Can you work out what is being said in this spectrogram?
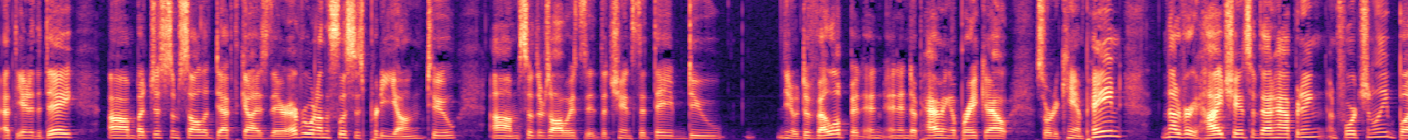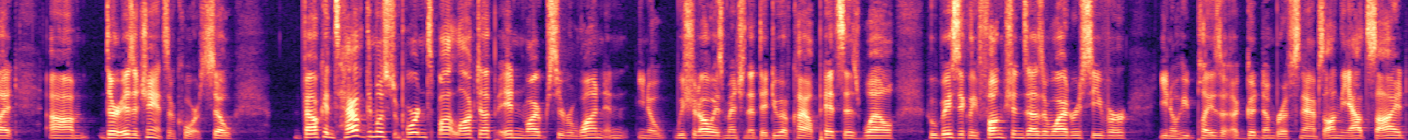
at the end of the day. Um, but just some solid depth guys there. Everyone on this list is pretty young too. Um, so there's always the, the chance that they do you know develop and, and, and end up having a breakout sort of campaign. Not a very high chance of that happening, unfortunately, but um, there is a chance, of course. So Falcons have the most important spot locked up in wide receiver one, and you know we should always mention that they do have Kyle Pitts as well, who basically functions as a wide receiver. You know he plays a good number of snaps on the outside,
